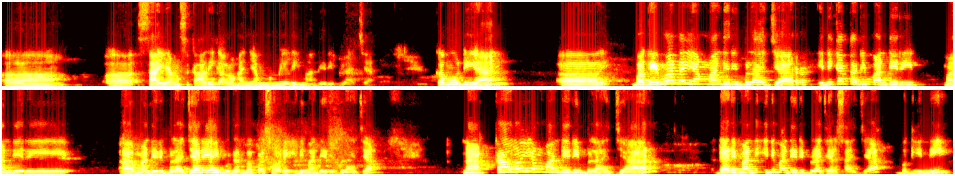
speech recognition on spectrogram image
uh, uh, sayang sekali kalau hanya memilih mandiri belajar. Kemudian bagaimana yang mandiri belajar? Ini kan tadi mandiri mandiri uh, mandiri belajar ya Ibu dan Bapak, sorry ini mandiri belajar. Nah, kalau yang mandiri belajar dari mandi ini mandiri belajar saja begini.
